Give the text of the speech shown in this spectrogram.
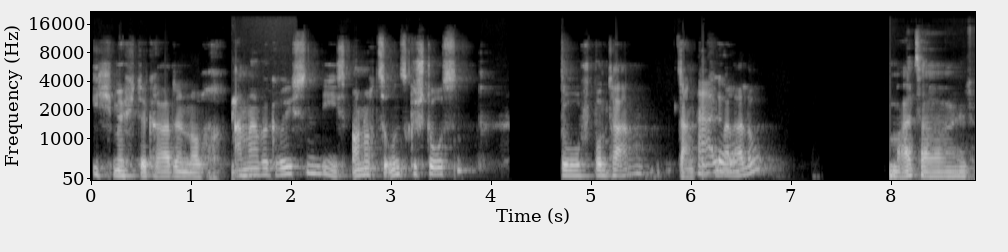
Ich möchte gerade noch Anna begrüßen, die ist auch noch zu uns gestoßen. So spontan. Danke hallo. mal, hallo. Mahlzeit.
